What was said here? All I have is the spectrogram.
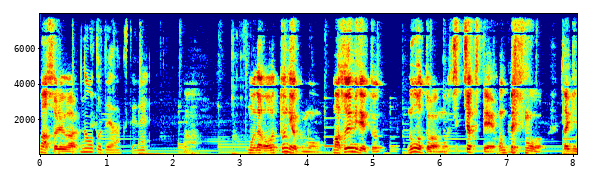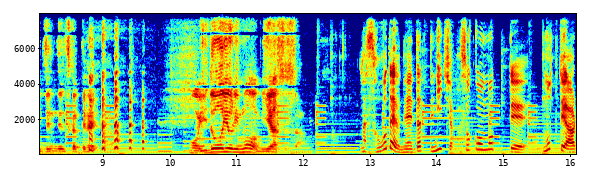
まあそれはあるうノートではなくてね。うん。もうだからとにかくもうまあそういう意味で言うとノートはもうちっちゃくて本当にもう最近全然使ってないから。もう移動よりも見やすさ。まあそうだよね。だって兄ちゃんパソコン持って持ってあ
